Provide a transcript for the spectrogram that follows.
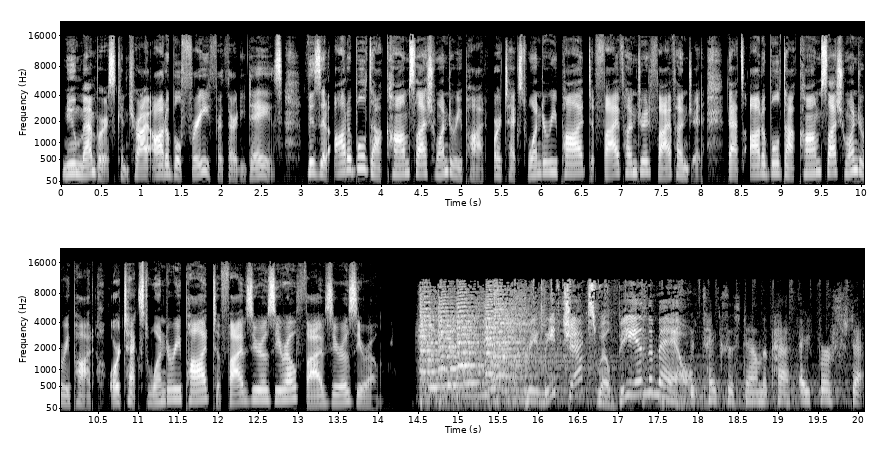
New members can try Audible free for 30 days. Visit audible.com slash WonderyPod or text WonderyPod to 500 500. That's audible.com slash WonderyPod or text WonderyPod to 500 500. Relief checks will be in the mail. It takes us down the path, a first step.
